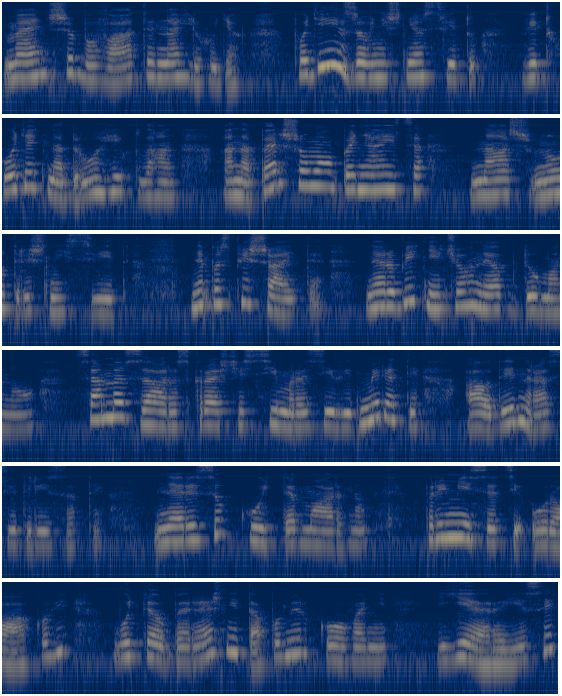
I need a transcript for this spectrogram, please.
менше бувати на людях. Події зовнішнього світу відходять на другий план, а на першому опиняється наш внутрішній світ. Не поспішайте, не робіть нічого необдуманого. Саме зараз краще сім разів відміряти, а один раз відрізати. Не ризикуйте марно. При місяці у ракові будьте обережні та помірковані. Є ризик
